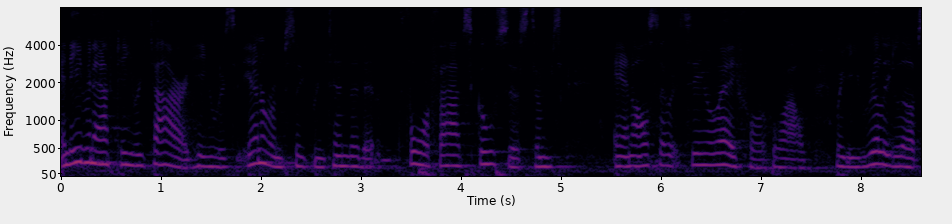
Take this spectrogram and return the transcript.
and even after he retired, he was interim superintendent at four or five school systems, and also at COA for a while, when he really loved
